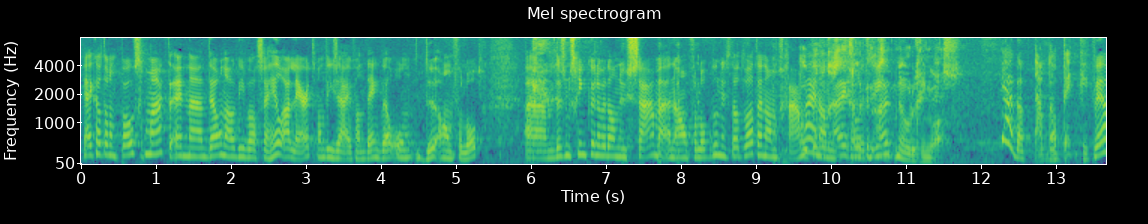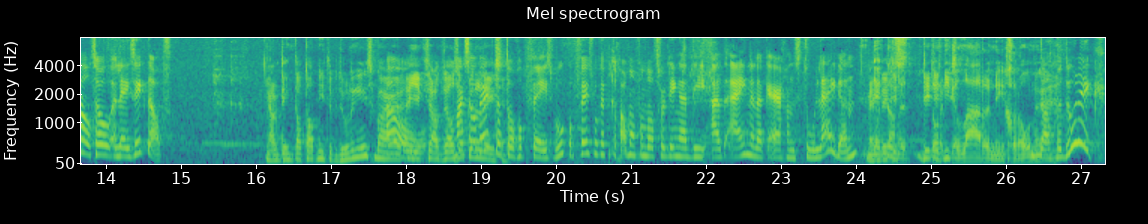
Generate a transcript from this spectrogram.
Ja, ik had al een post gemaakt en eh, Delno die was heel alert, want die zei van denk wel om de envelop. Ehm, dus misschien kunnen we dan nu samen een envelop doen. Is dat wat? En dan gaan we. En dat dan het eigenlijk een uitnodiging was. Ja, dat, nou, dat denk ik wel. Zo lees ik dat. Nou, ik denk dat dat niet de bedoeling is, maar Oh. eh, ik zou het wel maar zo zo kunnen werkt lezen. dat toch op Facebook? Op Facebook heb je toch allemaal van dat soort dingen die uiteindelijk ergens toe leiden? Nee, maar Denk dit aan is, het dit is niet... Laren in Groningen. Dat bedoel ik.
